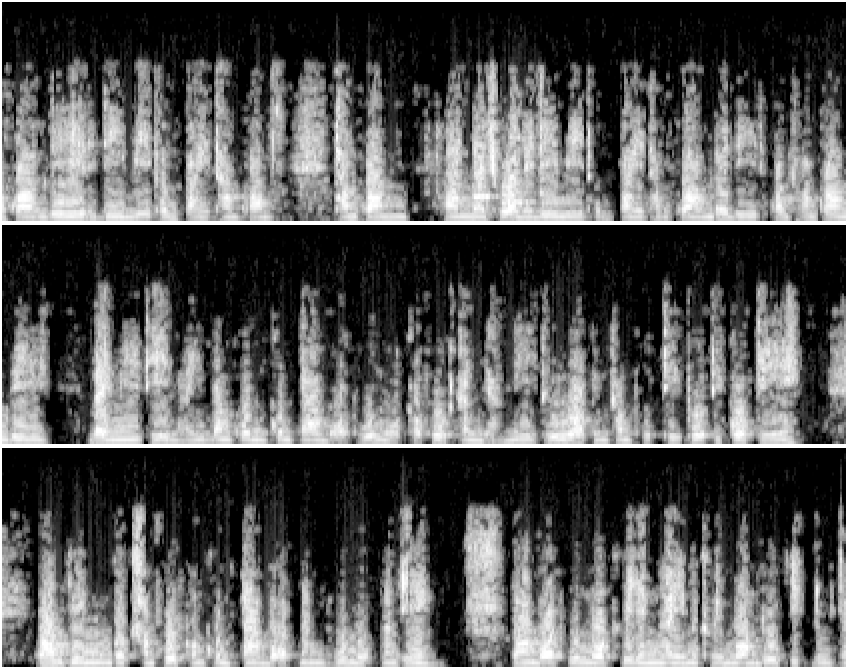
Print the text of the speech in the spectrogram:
ำความดีได้ดีมีทนไปทำความทำความอันไม่ชั่วได้ดีมีทนไปทำความได้ดี ความทำความดี ได้มีที่ไหนบางคนคนตาบอดหูหนวกเขาพูดกันอย่างนี้ถือว่าเป็นคำพูดที่พูดที่โก้เก๋ความจริงมันก็คำพูดของคนตาบอดนั่นหูหนวกนั่นเอง ตาบอดหูหนวกคือยังไงไม่เคยมองดูจิตดูใจ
